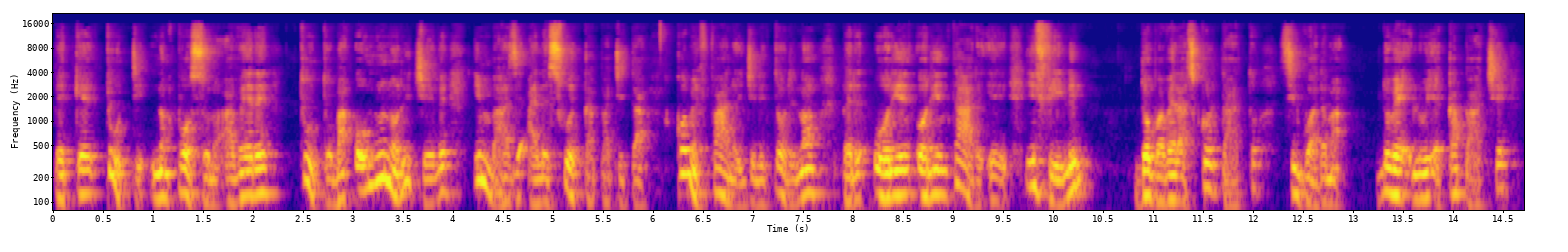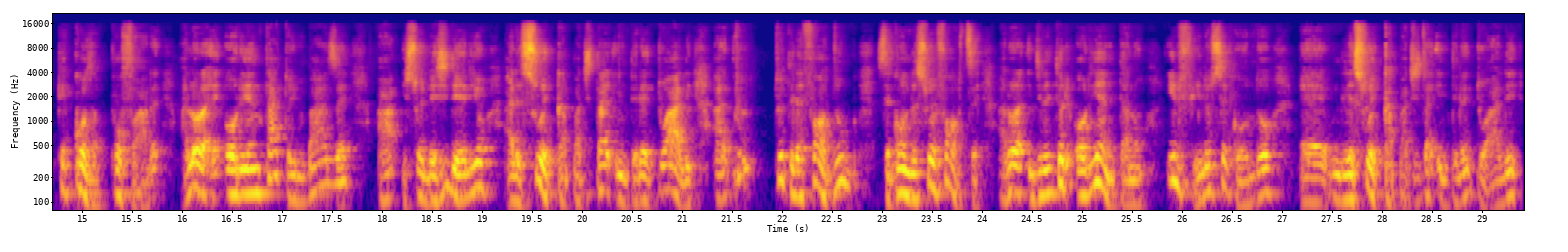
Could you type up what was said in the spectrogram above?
perché tutti non possono avere tutto, ma ognuno riceve in base alle sue capacità. Come fanno i genitori no? per orientare i figli dopo aver ascoltato, si guarda ma dove lui è capace, che cosa può fare, allora è orientato in base ai suoi desideri, alle sue capacità intellettuali, a tutte le forze, secondo le sue forze. Allora i genitori orientano il figlio secondo eh, le sue capacità intellettuali,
